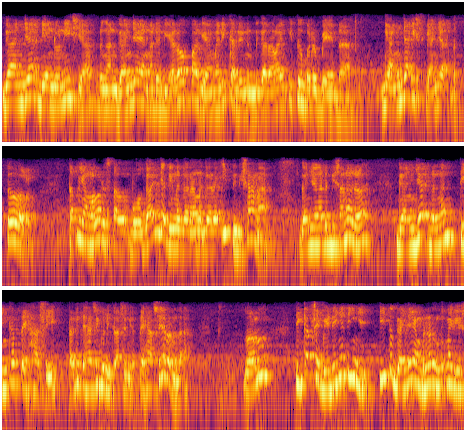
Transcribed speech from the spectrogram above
Ganja di Indonesia dengan ganja yang ada di Eropa di Amerika di negara lain itu berbeda. Ganja is ganja betul. Tapi yang lo harus tahu bahwa ganja di negara-negara itu di sana ganja yang ada di sana adalah ganja dengan tingkat THC tadi THC gue dijelasin ya THC rendah. Lalu tingkat CBD-nya tinggi. Itu ganja yang benar untuk medis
